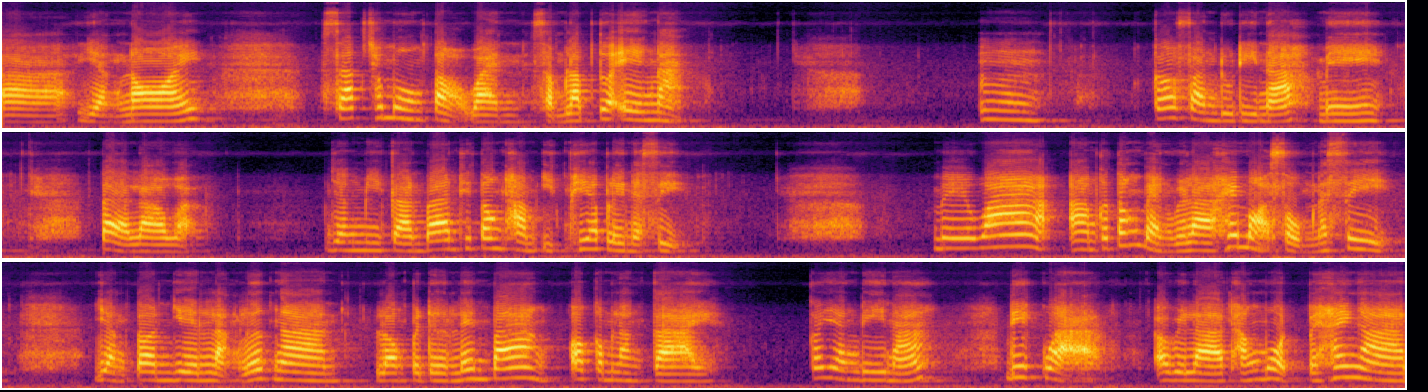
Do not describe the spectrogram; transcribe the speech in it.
อ่า อย่างน้อย สักชั่วโมงต่อวันสำหรับตัวเองน่ะ อืม ก็ฟังดูดีนะ เมย์แต่เราอะยังมีการบ้านที่ต้องทำอีกเพียบเลยนะสิ เมย์ว่าอามก็ต้องแบ่งเวลาให้เหมาะสมนะสิ อย่างตอนเย็นหลังเลิกงาน ลองไปเดินเล่นบ้าง ออกกำลังกาย ก็ยังดีนะ ดีกว่า เอาเวลาทั้งหมดไปให้งาน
